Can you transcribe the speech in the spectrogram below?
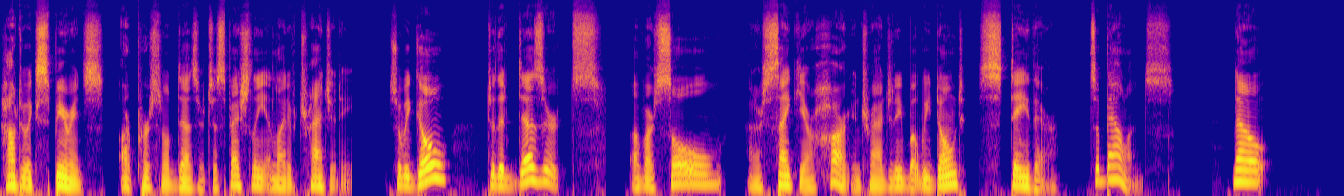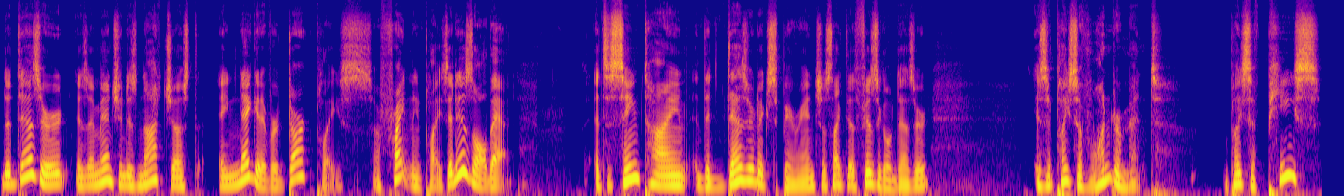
how to experience our personal deserts, especially in light of tragedy. So we go to the deserts of our soul and our psyche, our heart in tragedy, but we don't stay there. It's a balance. Now, the desert, as I mentioned, is not just a negative or dark place, a frightening place. It is all that. At the same time, the desert experience, just like the physical desert, is a place of wonderment, a place of peace,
